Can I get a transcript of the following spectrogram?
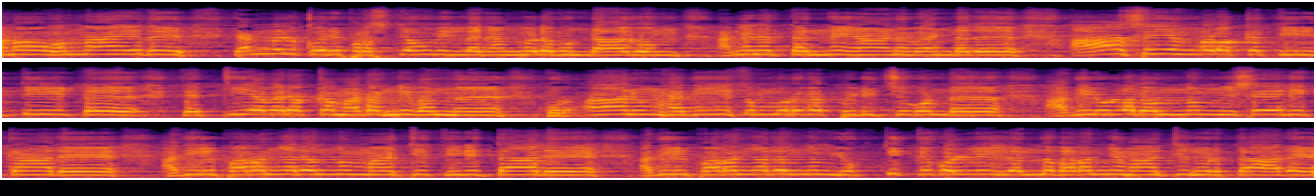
മടങ്ങിക്കൊണ്ടാണോ ഒന്നായത്? ഞങ്ങൾക്കൊരു പ്രശ്നവുമില്ല ഞങ്ങളും ഉണ്ടാകും. അങ്ങനെ തന്നെയാണ് വേണ്ടത്. ആശയങ്ങളൊക്കെ തിരുത്തിയിട്ട് തെറ്റിയവരൊക്കെ മടങ്ങി വന്ന് ഖുർആാനും ഹദീസും മുറുകെ പിടിച്ചുകൊണ്ട് അതിലുള്ളതൊന്നും നിഷേധിക്കാതെ അതിൽ പറഞ്ഞതൊന്നും മാറ്റി തിരുത്താതെ അതിൽ പറഞ്ഞതൊന്നും യുക്തിക്ക് കൊള്ളില്ലെന്ന് പറഞ്ഞു മാറ്റി നിർത്താതെ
